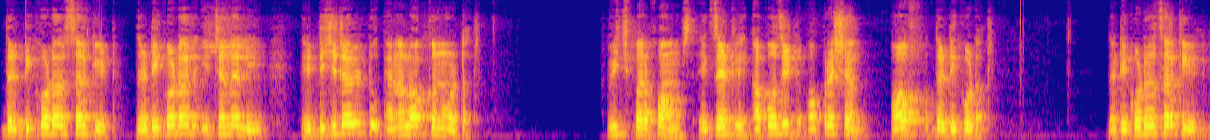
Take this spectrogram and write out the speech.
the decoder circuit. The decoder is generally a digital to analog converter which performs exactly opposite operation of the decoder. The decoder circuit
